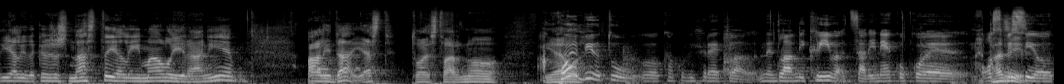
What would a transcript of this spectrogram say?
jeli, da kažeš, nastajali i malo i ranije, ali da, jeste, to je stvarno A ko je bio tu, kako bih rekla, ne glavni krivac, ali neko ko je ne, osmislio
